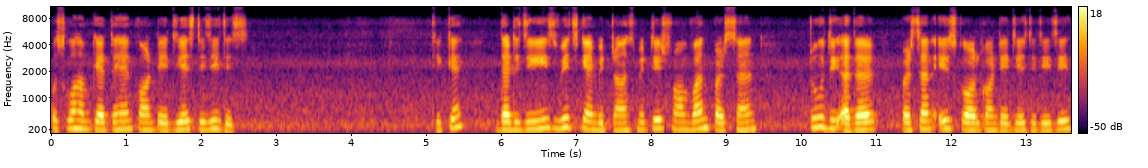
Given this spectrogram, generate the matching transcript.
उसको हम कहते हैं कॉन्टेजियस डिज़ीज़ ठीक है? The disease which can be transmitted from one person to the other person is called contagious diseases.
